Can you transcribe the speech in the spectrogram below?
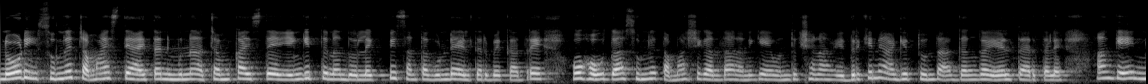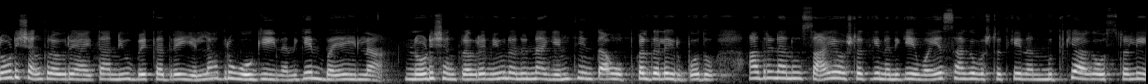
ನೋಡಿ ಸುಮ್ಮನೆ ಚಮಾಯಿಸ್ದೆ ಆಯಿತಾ ನಿಮ್ಮನ್ನ? ಚಮಕಾಯಿಸ್ದೆ? ಹೆಂಗಿತ್ತು ನಂದು ಲೆಗ್ ಪೀಸ್ ಅಂತ ಗುಂಡೆ ಹೇಳ್ತಿರ್ಬೇಕಾದ್ರೆ, ಓ ಹೌದಾ ಸುಮ್ಮನೆ ತಮಾಷೆಗಂತ ನನಗೆ ಒಂದು ಕ್ಷಣ ಹೆದರಿಕೆನೇ ಆಗಿತ್ತು ಅಂತ ಗಂಗಾ ಹೇಳ್ತಾ ಇರ್ತಾಳೆ. ಹಾಗೆ ನೋಡಿ ಶಂಕರ್ ಅವರೇ, ಆಯಿತಾ? ನೀವು ಬೇಕಾದರೆ ಎಲ್ಲಾದರೂ ಹೋಗಿ, ನನಗೇನು ಭಯ ಇಲ್ಲ. ನೋಡಿ ಶಂಕರ್ ಅವರೇ, ನೀವು ನನ್ನನ್ನು ಹೆಂಡ್ತಿ ಅಂತ ಒಪ್ಕೊಳ್ದಲ್ಲೇ ಇರ್ಬೋದು. ಆದರೆ ನಾನು ಸಾಯೋ ಅಷ್ಟೊತ್ತಿಗೆ ನನಗೆ, ವಯಸ್ಸಾಗೋ ಅಷ್ಟೊತ್ತಿಗೆ, ನಾನು ಮುದುಕೆ ಆಗೋ ಅಷ್ಟರಲ್ಲಿ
